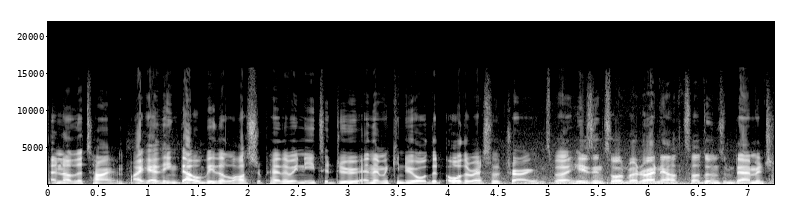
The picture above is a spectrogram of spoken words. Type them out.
another time. Like, I think that will be the last repair that we need to do, and then we can do all the all the rest of the dragons. But he's in sword mode right now. Start doing some damage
